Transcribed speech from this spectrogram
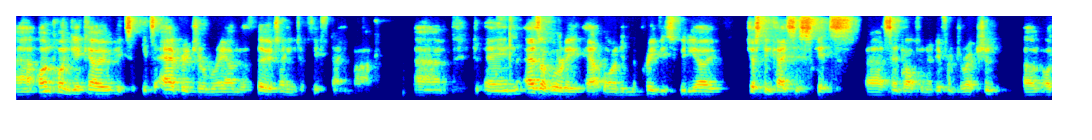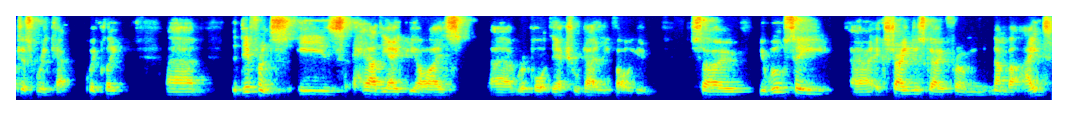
Uh, on CoinGecko, it's, it's average around the 13 to 15 mark. Um, and as I've already outlined in the previous video, just in case this gets uh, sent off in a different direction, I'll, I'll just recap quickly. Um, the difference is how the APIs uh, report the actual daily volume. So you will see uh, exchanges go from number eight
